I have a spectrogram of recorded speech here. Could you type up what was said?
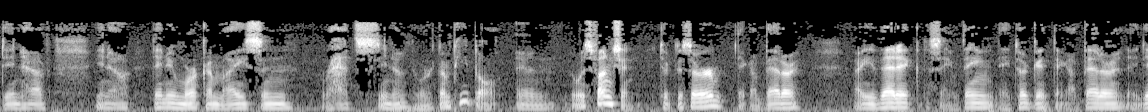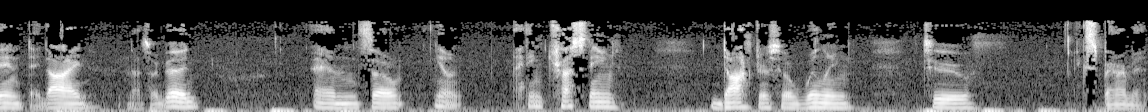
didn't have, you know, they didn't work on mice and rats, you know, they worked on people, and it was function. took this herb, they got better. Ayurvedic, the same thing. They took it, they got better. They didn't, they died. Not so good. And so, you know, I think trusting doctors who are willing to experiment.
